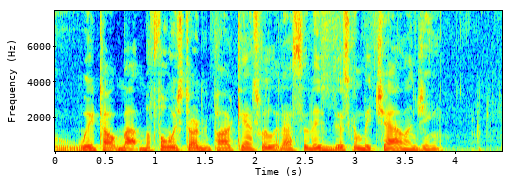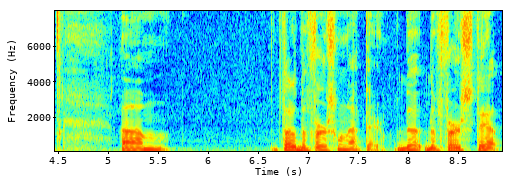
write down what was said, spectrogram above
we talked about before we started the podcast, Willard, I said this is gonna be challenging Um, throw the first one out there. The the first step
